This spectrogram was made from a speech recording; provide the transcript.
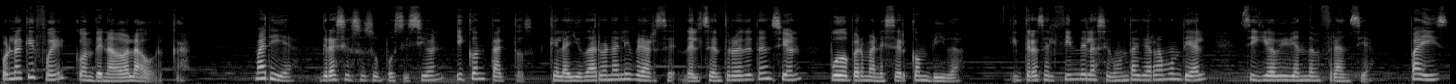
por la que fue condenado a la horca. María, gracias a su posición y contactos que le ayudaron a librarse del centro de detención, pudo permanecer con vida, y tras el fin de la Segunda Guerra Mundial siguió viviendo en Francia, país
